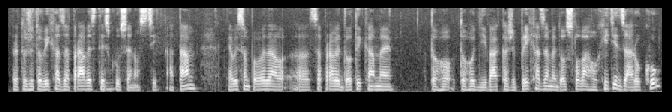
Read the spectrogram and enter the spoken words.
pretože to vychádza práve z tej skúsenosti. A tam, ja by som povedal, e, sa práve dotýkame toho, toho diváka, že prichádzame doslova ho chytiť za ruku.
